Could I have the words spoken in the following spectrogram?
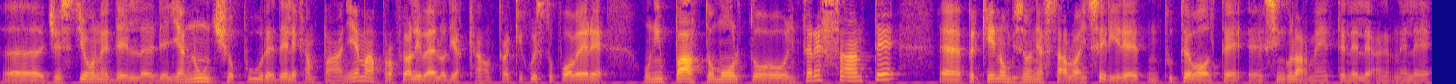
uh, gestione del, degli annunci oppure delle campagne, ma proprio a livello di account. Anche questo può avere un impatto molto interessante eh, perché non bisogna starlo a inserire tutte volte eh, singolarmente nelle, nelle,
